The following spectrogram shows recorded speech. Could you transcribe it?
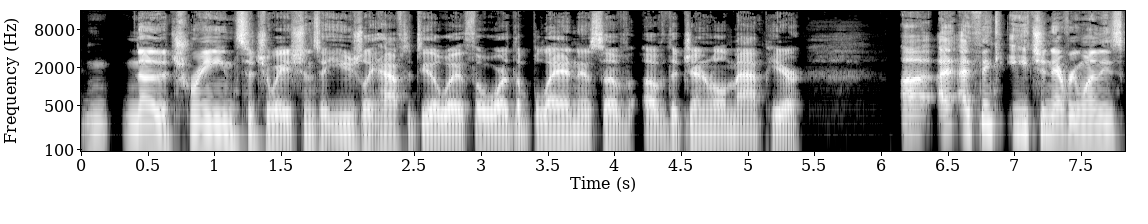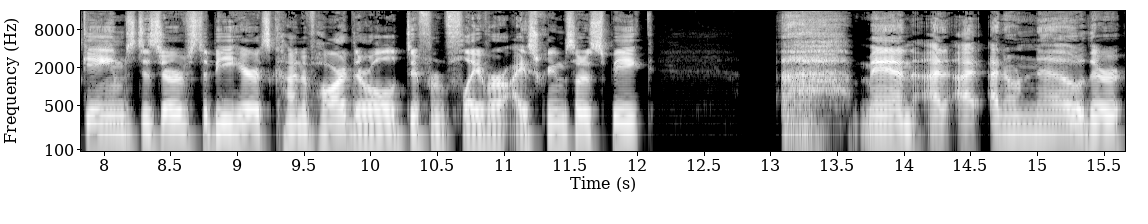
none of the train situations that you usually have to deal with or the blandness of of the general map here. Uh, I, I, think each and every one of these games deserves to be here. It's kind of hard; they're all different flavor ice cream, so to speak. Uh, man, I, I I don't know. They're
